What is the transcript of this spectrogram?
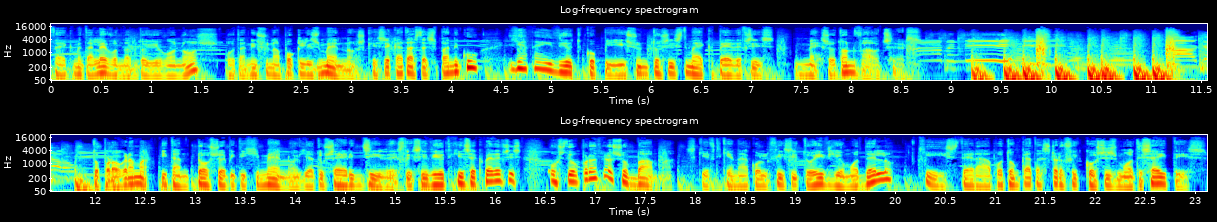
θα εκμεταλλεύονταν το γεγονός όταν ήσουν αποκλεισμένος και σε κατάσταση πανικού για να ιδιωτικοποιήσουν το σύστημα εκπαίδευσης μέσω των vouchers. Το πρόγραμμα ήταν τόσο επιτυχημένο για τους αεριτζίδες της ιδιωτικής εκπαίδευσης, ώστε ο πρόεδρος Ομπάμα σκέφτηκε να ακολουθήσει το ίδιο μοντέλο και ύστερα από τον καταστροφικό σεισμό της Αιτής.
